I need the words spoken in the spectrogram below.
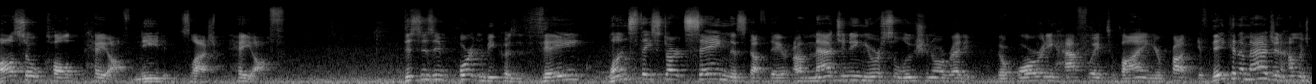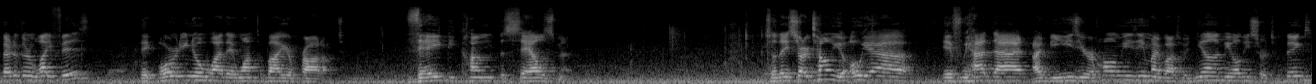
also called payoff, need slash payoff. This is important because they, once they start saying this stuff, they are imagining your solution already. They're already halfway to buying your product. If they can imagine how much better their life is, they already know why they want to buy your product. They become the salesman. So they start telling you, oh yeah, if we had that, I'd be easier at home easy, my boss would yell at me, all these sorts of things.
